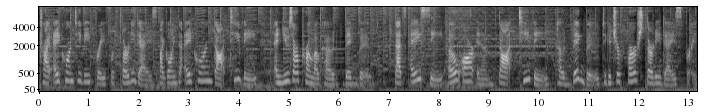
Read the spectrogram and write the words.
Try Acorn TV free for 30 days by going to acorn.tv and use our promo code BIGBOO. That's A C O R N dot TV, code BIGBOO, to get your first 30 days free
